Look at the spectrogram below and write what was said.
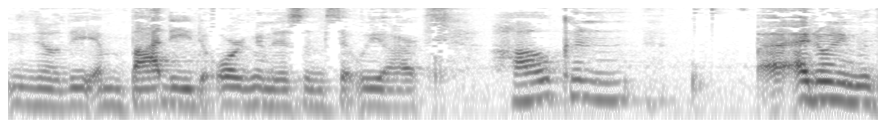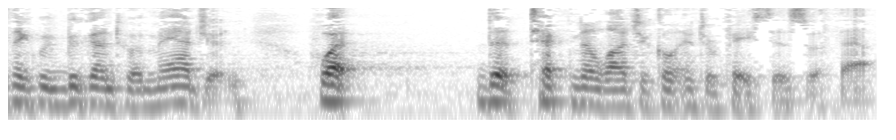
you know the embodied organisms that we are how can I don't even think we've begun to imagine what the technological interface is with that.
